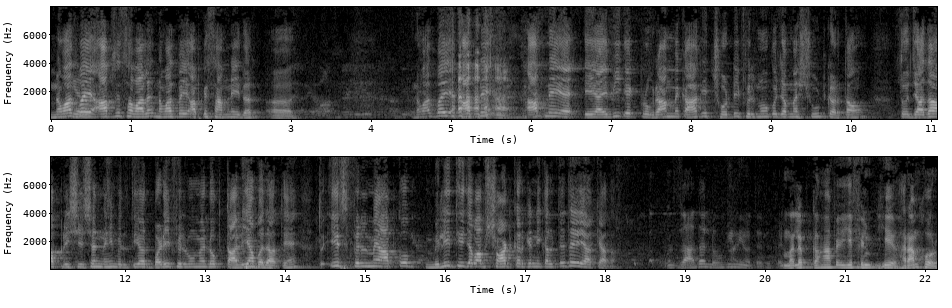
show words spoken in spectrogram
नवाज़ भाई आपसे सवाल है नवाज़ भाई आपके सामने इधर नवाज़ भाई आपने आपने एआईबी के एक प्रोग्राम में कहा कि छोटी फ़िल्मों को जब मैं शूट करता हूँ तो ज़्यादा अप्रिसिएशन नहीं मिलती और बड़ी फ़िल्मों में लोग तालियाँ बजाते हैं। तो इस फ़िल्म में आपको मिली थी जब आप शॉर्ट करके निकलते थे या क्या था? ज़्यादा लोग ही नहीं होते थे मतलब कहाँ पे ये फ़िल्म ये हरामखोर?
